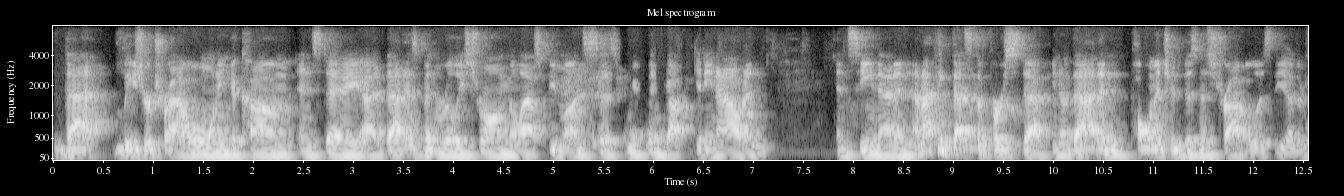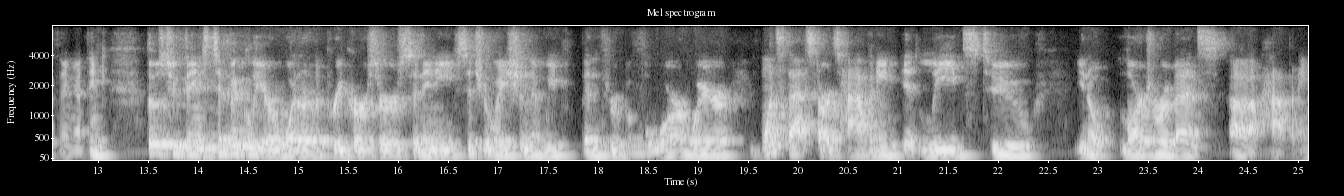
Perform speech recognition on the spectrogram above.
that leisure travel wanting to come and stay. Uh, that has been really strong the last few months as we've been got, getting out and and seeing that. And, and I think that's the first step, you know, that and Paul mentioned business travel is the other thing. I think those two things typically are what are the precursors in any situation that we've been through before, where once that starts happening, it leads to, you know, larger events uh, happening.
